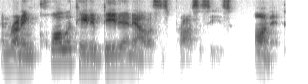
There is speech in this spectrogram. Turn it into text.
and running qualitative data analysis processes on it.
